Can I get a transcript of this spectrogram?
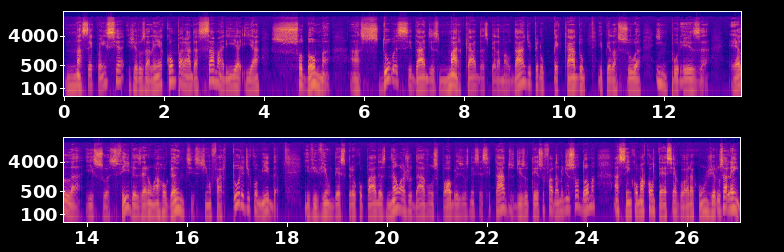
na sequência, Jerusalém é comparada a Samaria e a Sodoma, as duas cidades marcadas pela maldade, pelo pecado e pela sua impureza. Ela e suas filhas eram arrogantes, tinham fartura de comida e viviam despreocupadas, não ajudavam os pobres e os necessitados, diz o texto falando de Sodoma, assim como acontece agora com Jerusalém.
